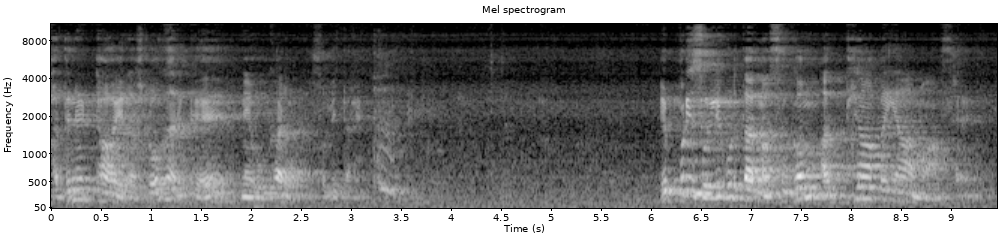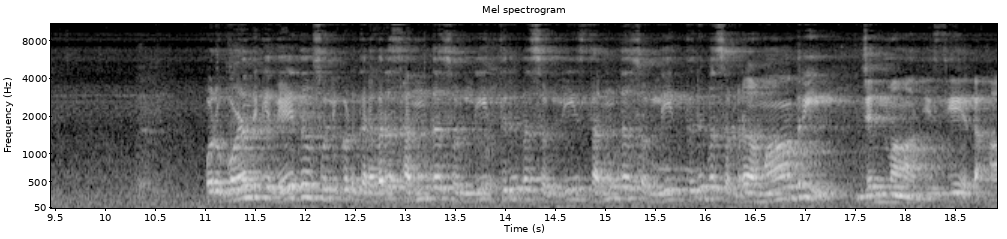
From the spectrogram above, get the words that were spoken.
பதினெட்டாயிரம் ஸ்லோகம் இருக்கு. நீ உட்கார சொல்லித்தரேன். எப்படி சொல்லி கொடுத்தாருன்னா சுகம் அத்தியாபயா ஒரு குழந்தைக்கு வேதம் சொல்லி கொடுக்கிறவர் சந்த சொல்லி திரும்ப சொல்லி சந்த சொல்லி திரும்ப சொல்ற மாதிரி ஜென்மாதிசியதா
